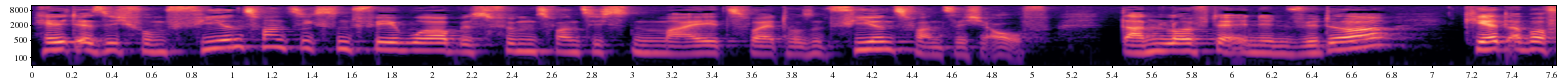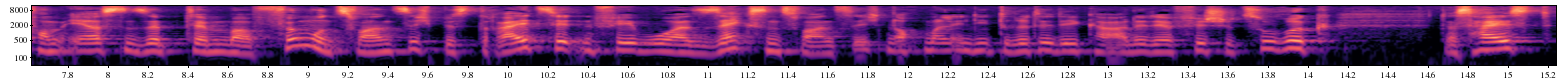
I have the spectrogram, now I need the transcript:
hält er sich vom 24. Februar bis 25. Mai 2024 auf. Dann läuft er in den Widder, kehrt aber vom 1. September 25 bis 13. Februar 26 nochmal in die dritte Dekade der Fische zurück. Das heißt,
